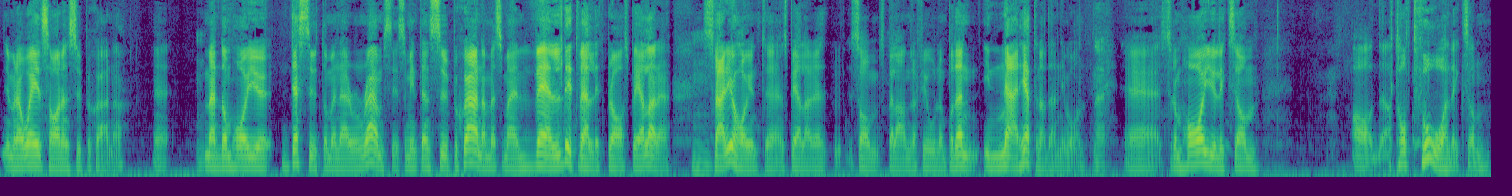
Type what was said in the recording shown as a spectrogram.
Jag menar Wales har en superstjärna. Eh, mm. Men de har ju dessutom en Aaron Ramsey som inte är en superstjärna men som är en väldigt, väldigt bra spelare. Mm. Sverige har ju inte en spelare som spelar andra fiolen på den, i närheten av den nivån. Eh, så de har ju liksom ja, att ha två liksom.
